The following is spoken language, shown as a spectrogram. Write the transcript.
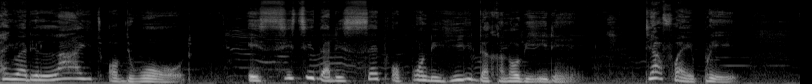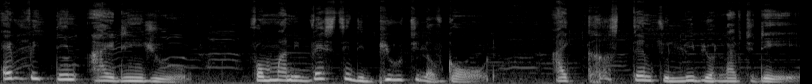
that you are the light of the world, a city that is set upon the hill that cannot be hidden. Therefore, I pray everything hiding you from manifesting the beauty of God, I curse them to live your life today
